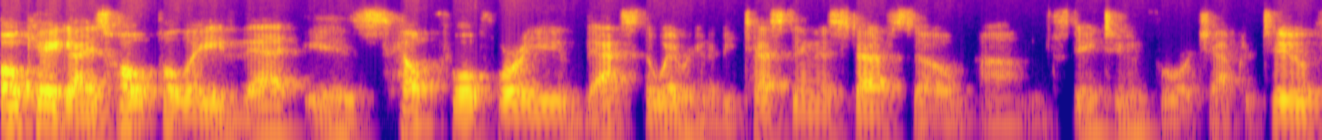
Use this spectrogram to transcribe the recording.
Okay, guys, hopefully that is helpful for you. That's the way we're going to be testing this stuff. So um, stay tuned for chapter two.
